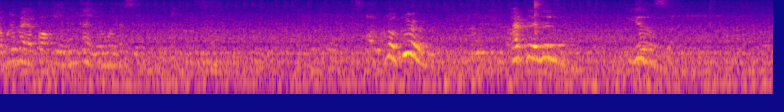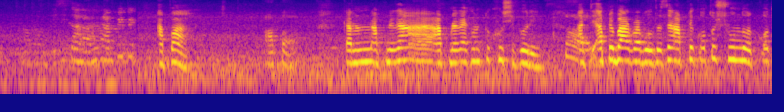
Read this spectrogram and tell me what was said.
আপনার বেড়া ককি একদিন খাইলে আমার কাছে আপা। আপা। কারণ আপনারা আপনারা এখন একটু খুশি করি। আপনি বারবার বলতেছেন আপনি কত সুন্দর কত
